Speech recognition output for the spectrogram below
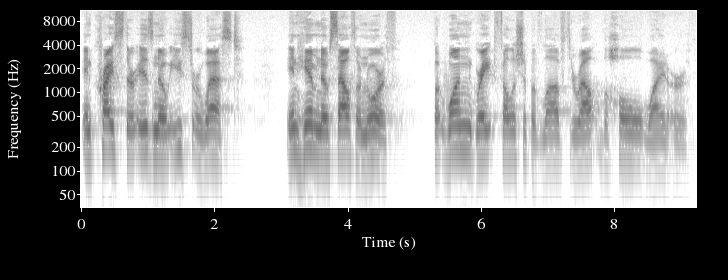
in Christ there is no east or west, in him no south or north, but one great fellowship of love throughout the whole wide earth.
